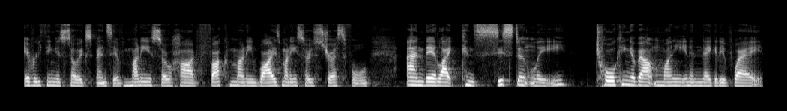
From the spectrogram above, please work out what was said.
Everything is so expensive. Money is so hard. Fuck money. Why is money so stressful? And they're like consistently talking about money in a negative way.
